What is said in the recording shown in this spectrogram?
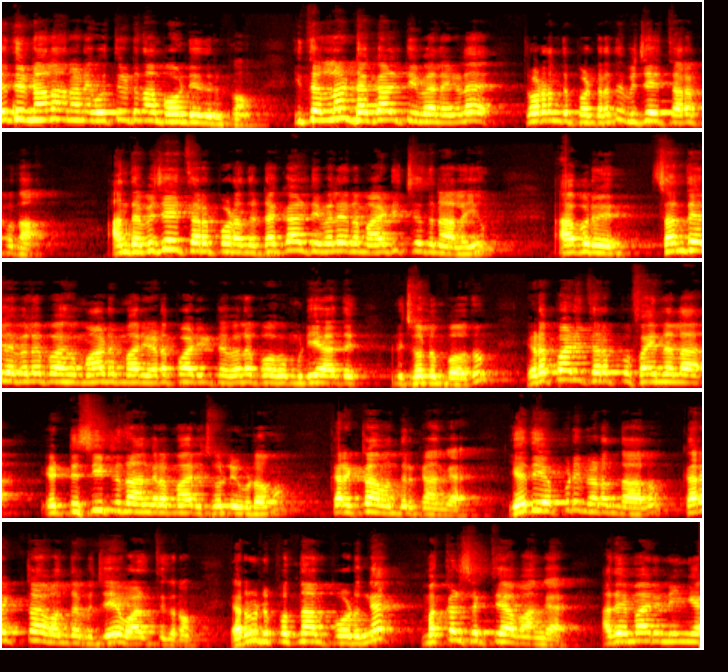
எதுனாலும் நான் ஒத்துக்கிட்டு தான் போக வேண்டியது இருக்கும். இதெல்லாம் டகால்ட்டி வேலைகளை தொடர்ந்து பண்றது விஜய் தரப்பு தான். அந்த விஜய் தரப்போட அந்த டக்கால்ட்டி விலையை நம்ம அடிச்சதுனாலையும் அவர் சந்தையில விலை போக மாடு மாதிரி எடப்பாடி கிட்ட விலை போக முடியாது சொல்லும் போதும் எடப்பாடி தரப்பு ஃபைனலா எட்டு சீட்டு தாங்கிற மாதிரி சொல்லி விடவும் கரெக்டா வந்திருக்காங்க. எது எப்படி நடந்தாலும் கரெக்டா வந்த விஜயை வாழ்த்துக்கிறோம். இருநூற்றி முப்பத்தி நாலு போடுங்க மக்கள் சக்தியா வாங்க. அதே மாதிரி நீங்க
